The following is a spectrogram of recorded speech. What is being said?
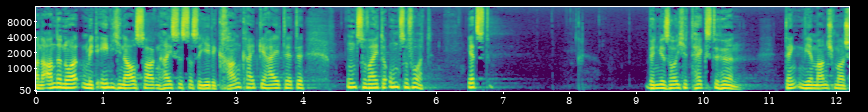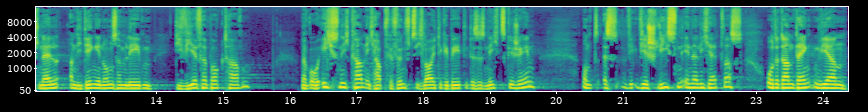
An anderen Orten mit ähnlichen Aussagen heißt es, dass er jede Krankheit geheilt hätte und so weiter und so fort. Jetzt, wenn wir solche Texte hören, denken wir manchmal schnell an die Dinge in unserem Leben, die wir verbockt haben. Wo ich es nicht kann, ich habe für 50 Leute gebetet, es ist nichts geschehen. Und es, wir schließen innerlich etwas. Oder dann denken wir an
